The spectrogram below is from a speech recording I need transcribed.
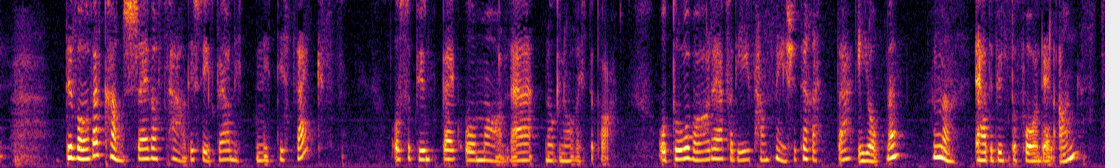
Det var vel kanskje jeg var ferdig sykepleier i 1996. Og så begynte jeg å male noen år etterpå. Og da var det fordi jeg fant meg ikke til rette i jobben. Nei. Jeg hadde begynt å få en del angst,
